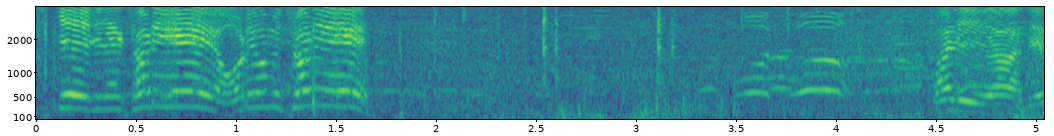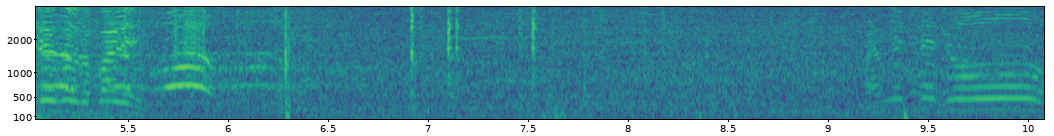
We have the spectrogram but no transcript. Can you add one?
쉽게 그냥 처리해. 어려우면 처리해. 빨리, 야, 내려서서 빨리. 발 밑에 줘.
